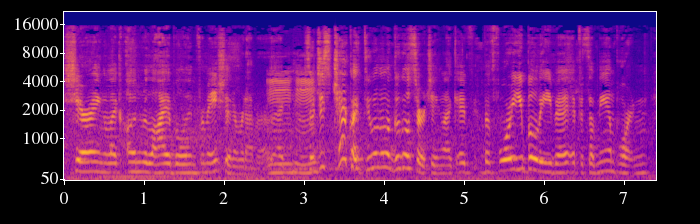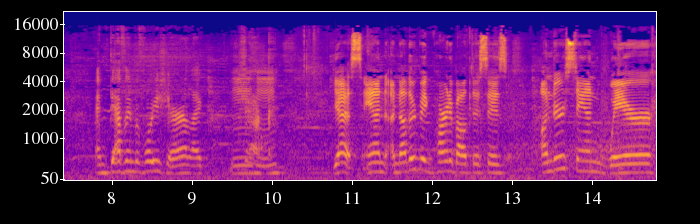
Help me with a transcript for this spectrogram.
sharing like unreliable information or whatever like, mm-hmm. so just check like do a little google searching like if before you believe it if it's something important and definitely before you share it like mm-hmm. check. Yes, and another big part about this is understand where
